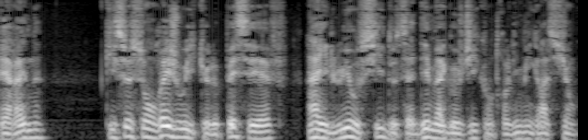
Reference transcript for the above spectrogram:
RN, qui se sont réjouis que le PCF aille lui aussi de sa démagogie contre l'immigration.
